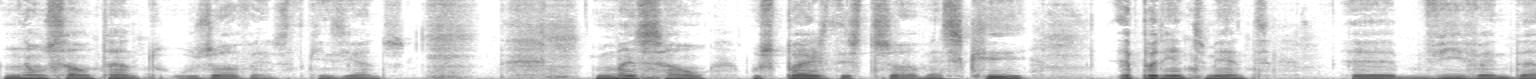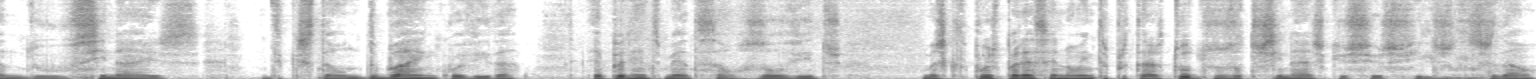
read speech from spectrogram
não são tanto os jovens de 15 anos mas são os pais destes jovens que aparentemente eh, vivem dando sinais de que estão de bem com a vida, aparentemente são resolvidos, mas que depois parecem não interpretar todos os outros sinais que os seus filhos lhes dão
